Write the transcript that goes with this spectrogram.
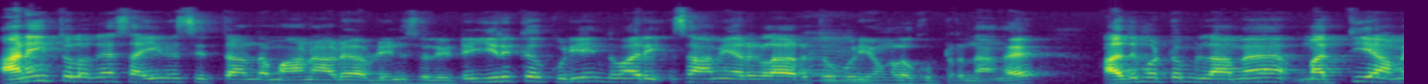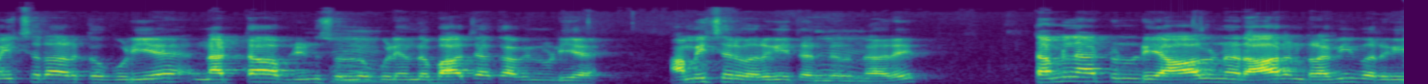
அனைத்துலக சைவ சித்தாந்த மாநாடு அப்படின்னு சொல்லிட்டு இருக்கக்கூடிய இந்த மாதிரி சாமியார்களா இருக்கக்கூடியவங்களை கூப்பிட்டுருந்தாங்க. அது மட்டும் இல்லாம மத்திய அமைச்சரா இருக்கக்கூடிய நட்டா அப்படின்னு சொல்லக்கூடிய அந்த பாஜகவினுடைய அமைச்சர் வருகை தந்திருந்தாரு. தமிழ்நாட்டினுடைய ஆளுநர் ஆர் என் ரவி வருகை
